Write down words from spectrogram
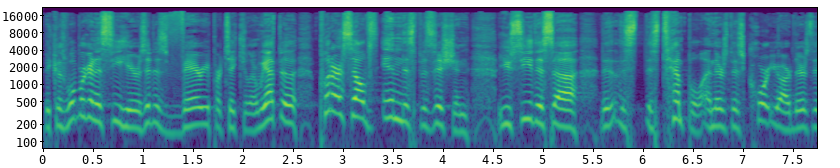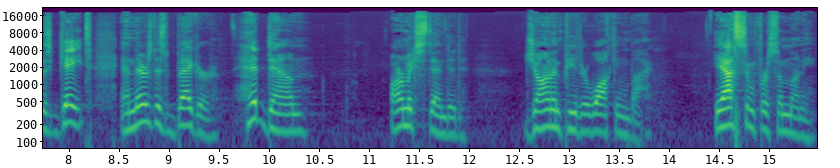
because what we're going to see here is it is very particular. We have to put ourselves in this position. You see this, uh, this, this temple, and there's this courtyard, there's this gate, and there's this beggar, head down, arm extended, John and Peter walking by. He asks him for some money.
